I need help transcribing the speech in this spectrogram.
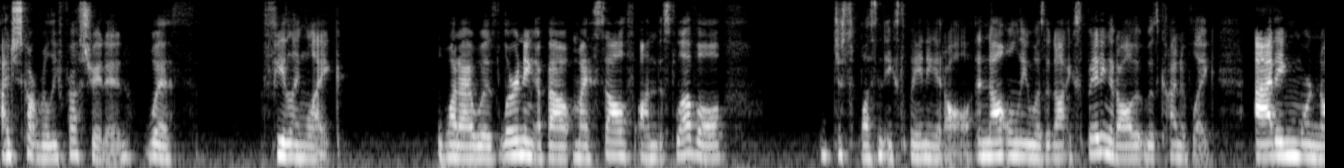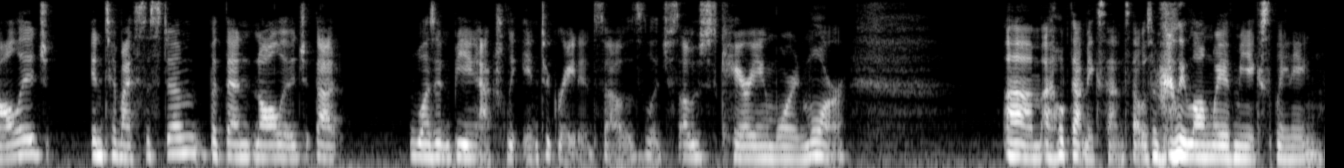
I just got really frustrated with feeling like what I was learning about myself on this level just wasn't explaining at all. And not only was it not explaining at all, it was kind of like adding more knowledge into my system, but then knowledge that wasn't being actually integrated. So I was just I was just carrying more and more. Um, I hope that makes sense. That was a really long way of me explaining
